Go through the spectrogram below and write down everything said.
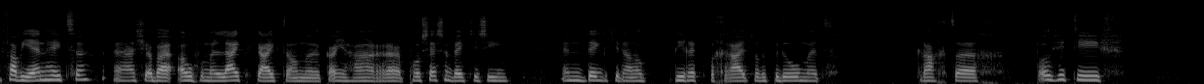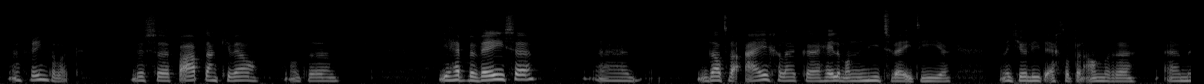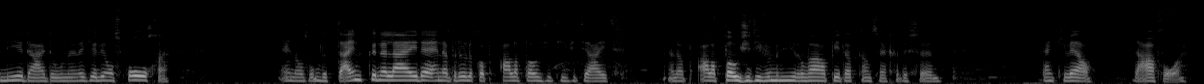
Fabienne heet ze. als je bij, over mijn lijk kijkt, dan kan je haar proces een beetje zien. En ik denk dat je dan ook direct begrijpt wat ik bedoel met krachtig, positief en vriendelijk. Dus uh, Faap, dankjewel. Want uh, je hebt bewezen dat we eigenlijk helemaal niets weten hier. En dat jullie het echt op een andere manier daar doen. En dat jullie ons volgen. En ons om de tuin kunnen leiden. En dat bedoel ik op alle positiviteit. En op alle positieve manieren waarop je dat kan zeggen. Dus dankjewel daarvoor.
